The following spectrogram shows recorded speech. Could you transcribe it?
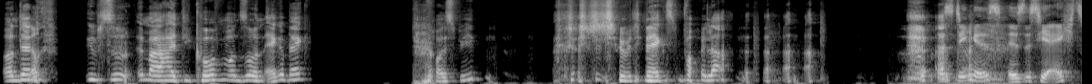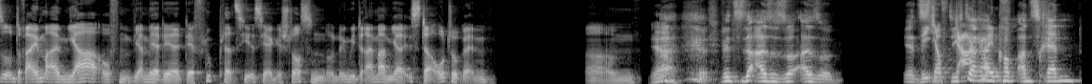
Und dann noch. übst du immer halt die Kurven und so in Eggeback. Vollspeed. Schön mit den Heckspoiler. Das Ding ist, es ist hier echt so dreimal im Jahr auf dem, wir haben ja der, der Flugplatz hier ist ja geschlossen und irgendwie dreimal im Jahr ist da Autorennen. Ähm, ja. Willst du also so, also jetzt ich auf dich gar daran kommt ans Rennen,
